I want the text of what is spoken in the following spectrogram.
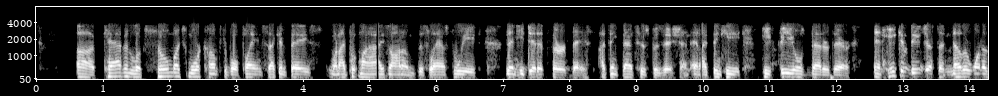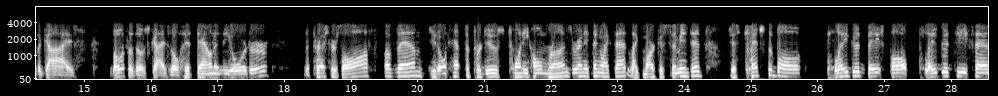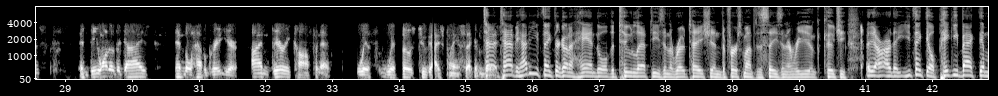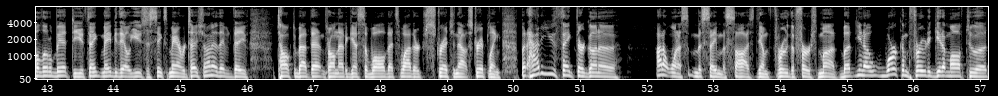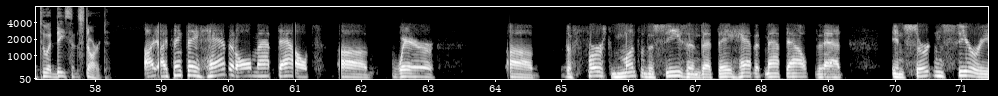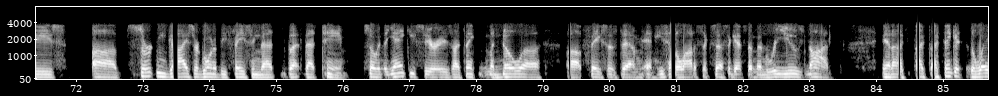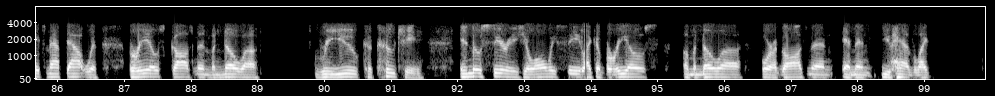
uh, Cavan looks so much more comfortable playing second base when I put my eyes on him this last week than he did at third base. I think that's his position, and I think he he feels better there. And he can be just another one of the guys. Both of those guys, they'll hit down in the order. The pressure's off of them. You don't have to produce 20 home runs or anything like that, like Marcus Semien did. Just catch the ball, play good baseball, play good defense, and be one of the guys and they'll have a great year. I'm very confident with with those two guys playing second base. Tabby, how do you think they're going to handle the two lefties in the rotation the first month of the season and Ryu and Kikuchi? Are, are, they? You think they'll piggyback them a little bit? Do you think maybe they'll use a six man rotation? I know they've they've talked about that and thrown that against the wall. That's why they're stretching out Stripling. But how do you think they're going to? I don't want to say massage them through the first month, but you know, work them through to get them off to a to a decent start. I, I think they have it all mapped out uh, where uh, the first month of the season that they have it mapped out that in certain series, uh, certain guys are going to be facing that that, that team. So in the Yankee series, I think Manoa uh, faces them, and he's had a lot of success against them, and Ryu's not. And I I, I think it the way it's mapped out with Berrios, Gausman, Manoa, Ryu, Kikuchi. In those series, you'll always see like a Berrios, a Manoa, or a Gausman, and then you have like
